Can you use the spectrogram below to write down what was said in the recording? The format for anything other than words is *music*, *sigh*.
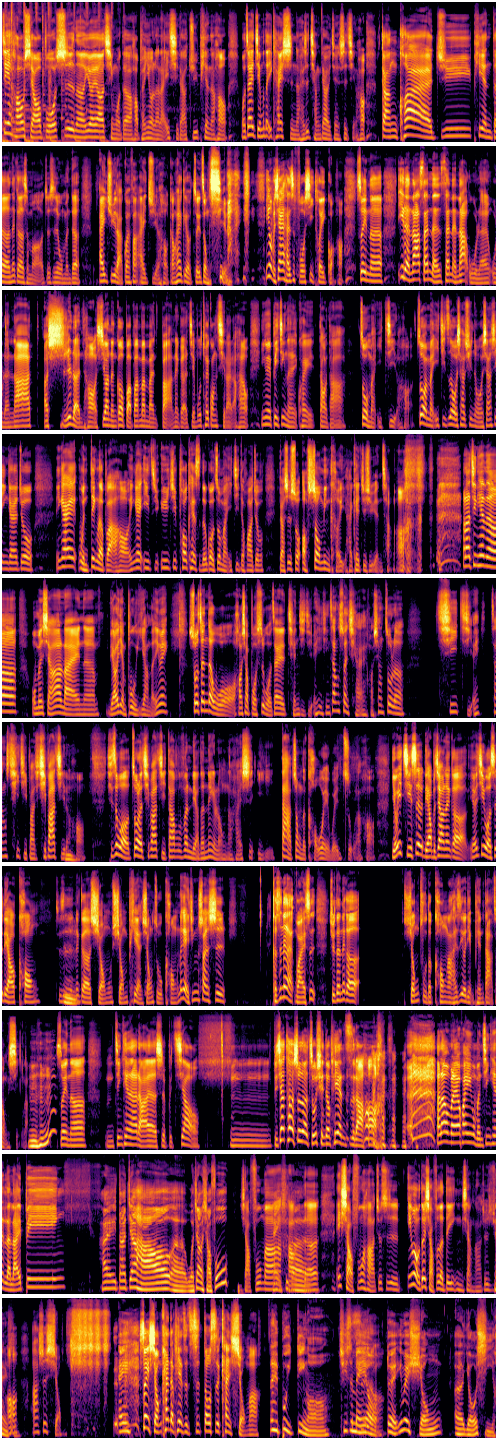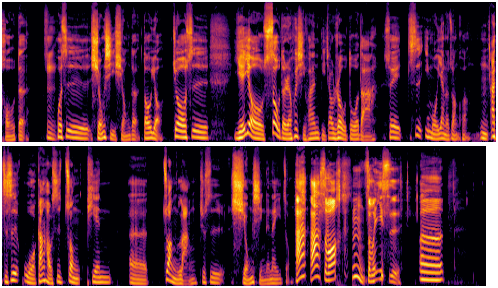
今天好小博士呢，又要邀请我的好朋友呢来一起聊 G 片了哈。我在节目的一开始呢，还是强调一件事情哈，赶快 G 片的那个什么，就是我们的 IG 啦，官方 IG 哈，赶快给我追踪起来，*laughs* 因为我们现在还是佛系推广哈，所以呢，一人拉三人，三人拉五人，五人拉啊十人哈，希望能够把慢慢慢把那个节目推广起来了。还有，因为毕竟呢，也快到达。做满一季了哈，做完满一季之后下去呢，我相信应该就应该稳定了吧哈，应该一季预计 podcast 如果做满一季的话，就表示说哦寿命可以，还可以继续延长啊。*laughs* 好了，今天呢，我们想要来呢聊一点不一样的，因为说真的，我好小博士我在前几集，哎，已经这样算起来好像做了。七集哎，这样七集八七八集了哈。其实我做了七八集，大部分聊的内容呢，还是以大众的口味为主了哈。有一集是聊比较那个，有一集我是聊空，就是那个熊熊片熊族空，那个已经算是，可是那个我还是觉得那个熊族的空啊，还是有点偏大众型了。嗯哼，所以呢，嗯，今天呢聊的是比较。嗯，比较特殊的族群的骗子了哈。*laughs* 好了，我们来欢迎我们今天的来宾。嗨，大家好，呃，我叫小夫，小夫吗？好的。哎，小夫哈，就是因为我对小夫的第一印象啊，就是觉得哦啊是熊。*laughs* 哎，*laughs* 所以熊看的片子是都是看熊吗？哎，不一定哦，其实没有。对，因为熊呃有喜猴的，嗯，或是熊喜熊的都有，就是。也有瘦的人会喜欢比较肉多的啊，所以是一模一样的状况。嗯啊，只是我刚好是重偏呃壮狼，就是熊型的那一种啊啊什么？嗯，什么意思？呃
